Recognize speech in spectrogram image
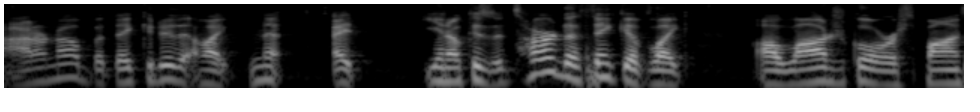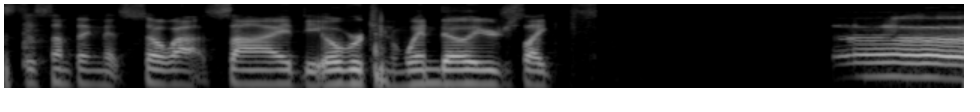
"I don't know, but they could do that." I'm like, "No, I, you know, because it's hard to think of like a logical response to something that's so outside the Overton window. You're just like, uh,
